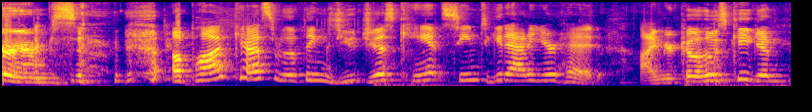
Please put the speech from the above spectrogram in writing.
Germs, a podcast for the things you just can't seem to get out of your head. I'm your co host, Keagan.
